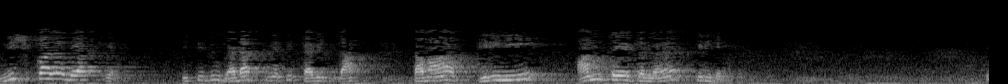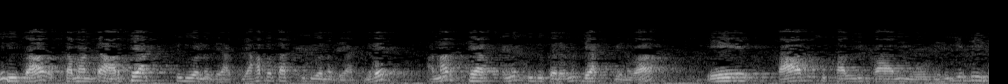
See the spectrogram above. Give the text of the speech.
නිෂ්ඵල දෙයක් වෙනවා. කිසිදු වැඩක් නැති පැවිද්දක් තමා පිරිහි අන්තයටම පිරිහෙනවා. ඒ නිසා Tamanට අර්ථයක් සිදුවන දෙයක් යහපතක් සිදුවන දෙයක් නෙවෙයි අනර්ථයක් වෙන සිදු කරන දෙයක් වෙනවා ඒ කාමසු කල්ලි කාම යෝගෙහි යෙදීම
